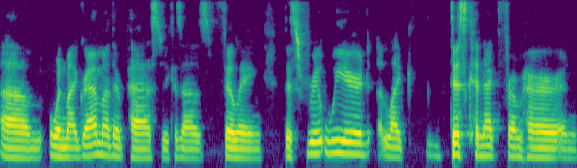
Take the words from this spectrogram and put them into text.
um, when my grandmother passed because I was feeling this re- weird like disconnect from her and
